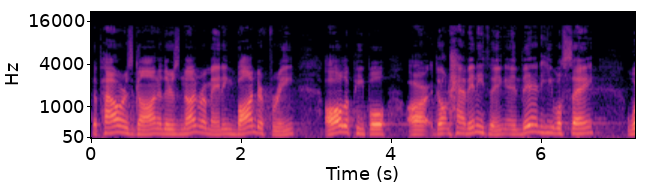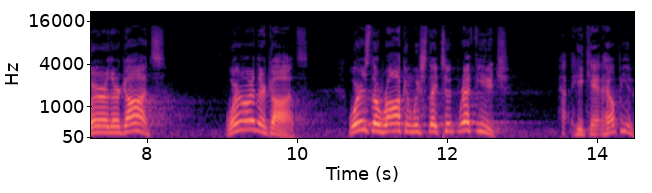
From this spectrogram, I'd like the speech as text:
The power is gone, and there's none remaining. Bond are free. All the people are, don't have anything. And then he will say, Where are their gods? Where are their gods? Where's the rock in which they took refuge? He can't help you.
